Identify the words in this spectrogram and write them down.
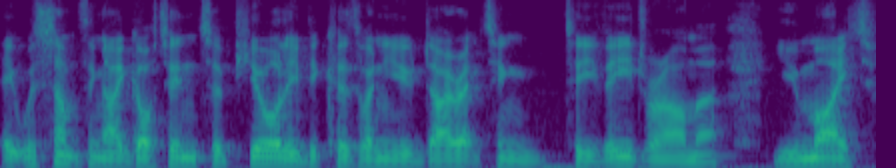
it was something I got into purely because when you're directing TV drama, you might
